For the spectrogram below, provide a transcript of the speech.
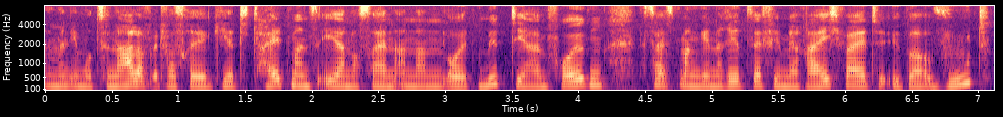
wenn man emotional auf etwas reagiert, teilt man es eher noch seinen anderen Leuten mit, die einem folgen. Das heißt, man generiert sehr viel mehr Reichweite über Wut.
